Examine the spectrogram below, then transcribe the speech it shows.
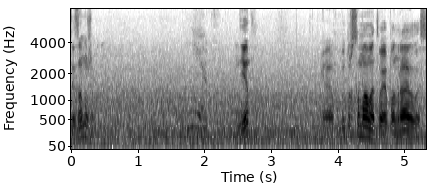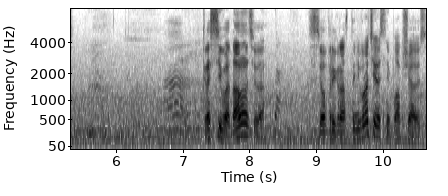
ты замужем? Нет. Нет? Ну, просто мама твоя понравилась. А, Красивая, да, она у тебя? Да. Все прекрасно. Ты не против, я с ней пообщаюсь?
